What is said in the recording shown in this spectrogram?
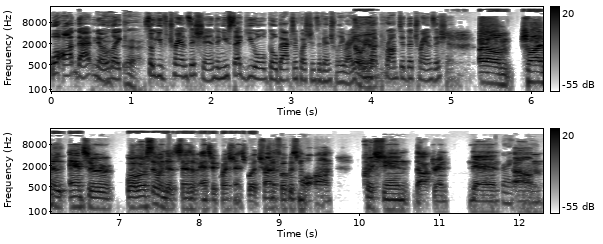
well. On that note, like, yeah. so you've transitioned, and you said you'll go back to questions eventually, right? Oh, yeah. What prompted the transition? um, trying to answer. Well, we're still in the sense of answering questions, but trying to focus more on Christian doctrine than Right. um,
